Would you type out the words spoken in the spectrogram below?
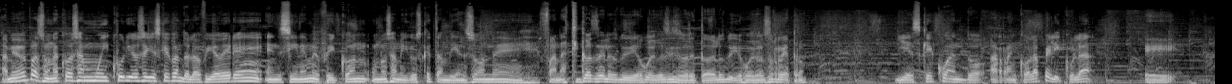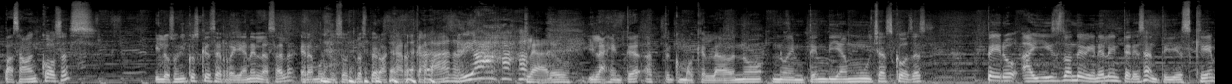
A mí me pasó una cosa muy curiosa y es que cuando la fui a ver en, en cine me fui con unos amigos que también son eh, fanáticos de los videojuegos y sobre todo de los videojuegos retro. Y es que cuando arrancó la película eh, pasaban cosas y los únicos que se reían en la sala éramos nosotros, pero a carcajadas. ¡ah! Claro. y la gente como que al lado no, no entendía muchas cosas. Pero ahí es donde viene lo interesante y es que,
